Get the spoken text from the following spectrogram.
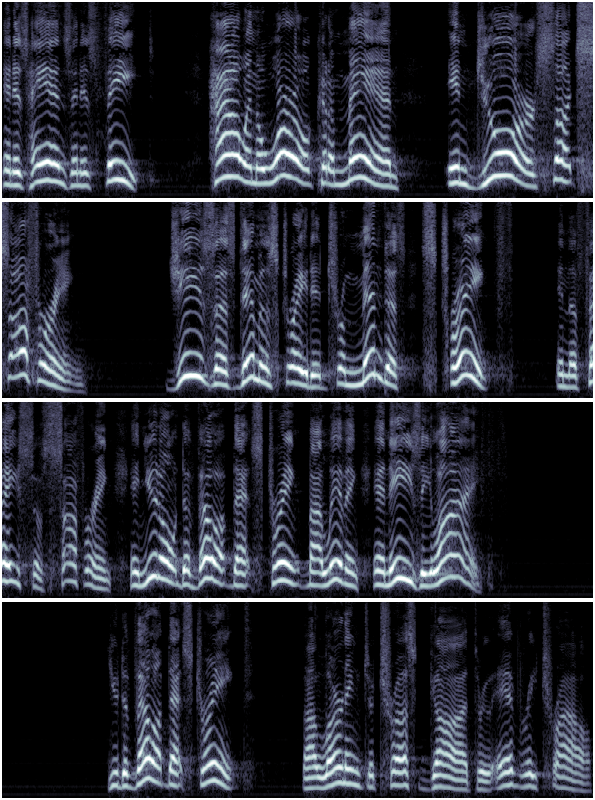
in his hands and his feet? How in the world could a man endure such suffering? Jesus demonstrated tremendous strength in the face of suffering. And you don't develop that strength by living an easy life. You develop that strength by learning to trust God through every trial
